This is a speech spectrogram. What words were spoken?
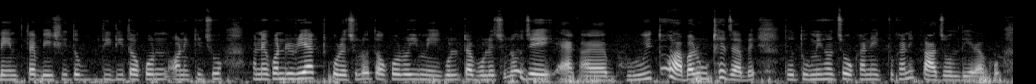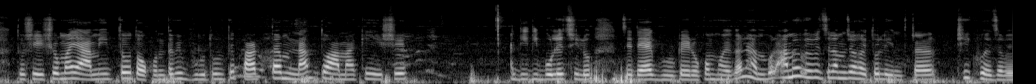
লেন্থটা বেশি। তো দিদি তখন অনেক কিছু মানে ওখানে রিয়াক্ট করেছিল। তখন ওই মেয়েগুলোটা বলেছিল যে ভুরুই তো আবার উঠে যাবে। তো তুমি হচ্ছে ওখানে একটুখানি কাজল দিয়ে রাখো। তো সেই সময় আমি তো, তখন তো আমি ভুরু তুলতে পারতাম না। তো আমাকে এসে দিদি বলেছিল যে দেখ ভুরুটা এরকম হয়ে গেল। আমি আমিও ভেবেছিলাম যে হয়তো লেন্থটা ঠিক হয়ে যাবে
